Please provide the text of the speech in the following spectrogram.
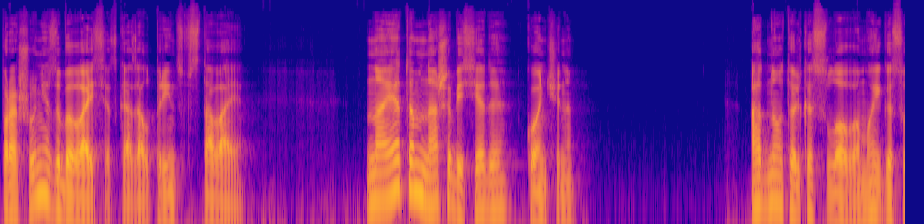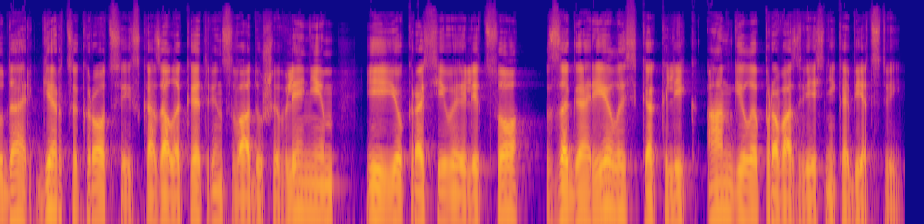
Прошу, не забывайся», — сказал принц, вставая. «На этом наша беседа кончена». «Одно только слово, мой государь, герцог Роций», сказала Кэтрин с воодушевлением, и ее красивое лицо загорелось, как лик ангела-провозвестника бедствий.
